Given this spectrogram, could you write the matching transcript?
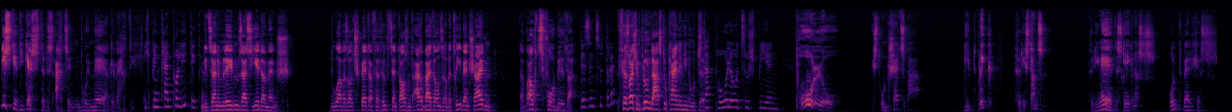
Ist dir die Gäste des 18. Brumaire gewärtig? Ich bin kein Politiker. Mit seinem Leben sei es jeder Mensch. Du aber sollst später für 15.000 Arbeiter unsere Betriebe entscheiden. Da braucht's Vorbilder. Wir sind zu dritt. Für solchen Plunder hast du keine Minute. Statt Polo zu spielen. Polo ist unschätzbar. Gibt Blick für Distanzen, für die Nähe des Gegners. Und welches?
